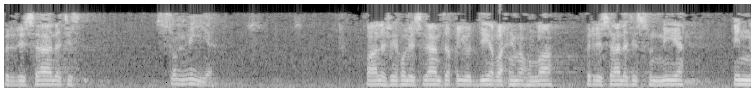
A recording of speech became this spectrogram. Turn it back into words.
في الرسالة السنية. قال شيخ الإسلام تقي الدين رحمه الله في الرسالة السنية. إن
